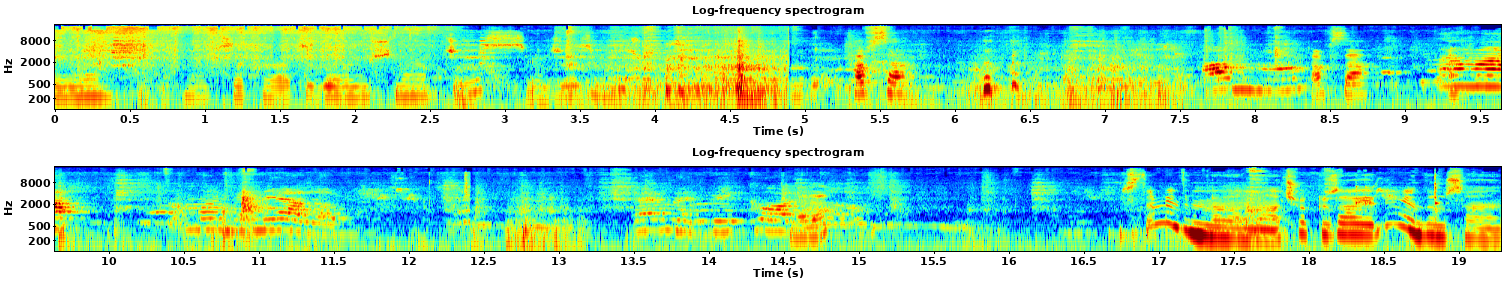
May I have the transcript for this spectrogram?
Eyvah. Hafsa kartı dolmuş. Ne yapacağız? Sileceğiz mi acaba? Hafsa. Hafsa. Ama ama bilmiyorum. Mama. İstemedin mi mama? Çok güzel yedin ya dün sen.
